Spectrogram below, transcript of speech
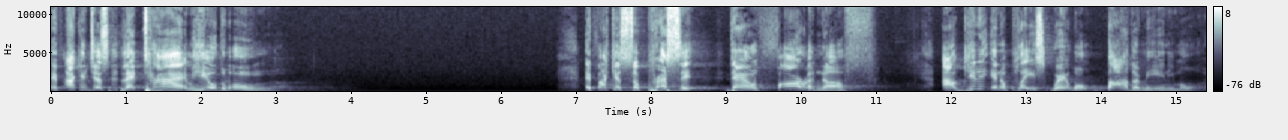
if I can just let time heal the wound. If I can suppress it down far enough, I'll get it in a place where it won't bother me anymore.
